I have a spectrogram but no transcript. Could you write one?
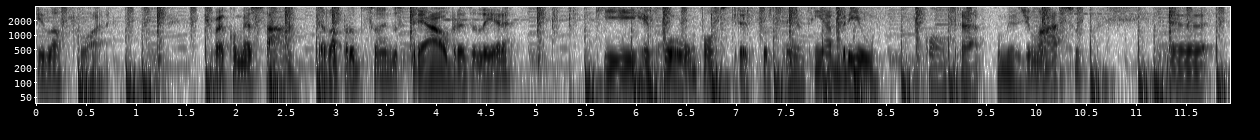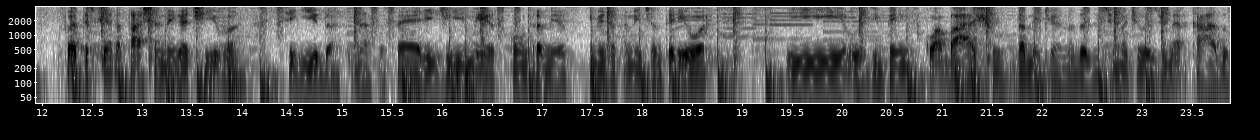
e lá fora. A gente vai começar pela produção industrial brasileira, que recuou 1,3% em abril contra o mês de março. Eh, foi a terceira taxa negativa seguida nessa série de mês contra mês imediatamente anterior. E o desempenho ficou abaixo da mediana das estimativas de mercado,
